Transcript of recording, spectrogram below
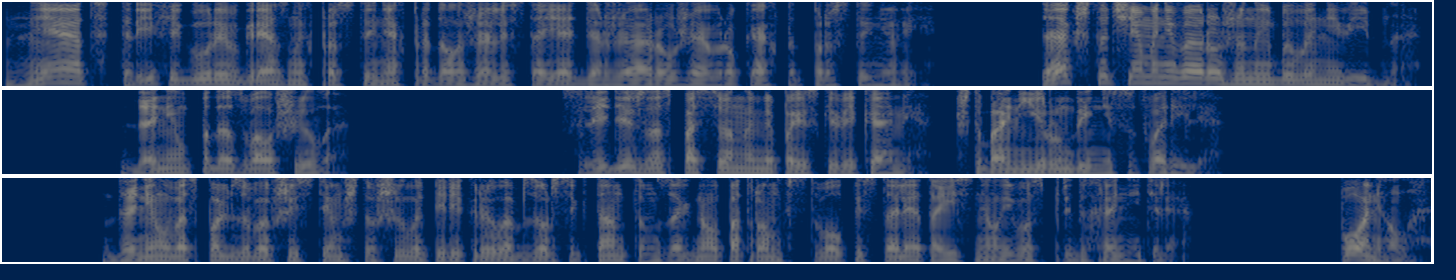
Нет, три фигуры в грязных простынях продолжали стоять, держа оружие в руках под простыней. Так что чем они вооружены, было не видно. Данил подозвал Шила. Следишь за спасенными поисковиками, чтобы они ерунды не сотворили. Данил, воспользовавшись тем, что Шило перекрыл обзор сектантам, загнал патрон в ствол пистолета и снял его с предохранителя. «Понял», —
